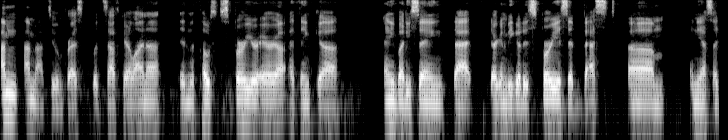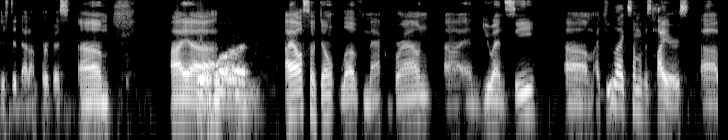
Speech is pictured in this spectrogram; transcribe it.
I'm I'm not too impressed with South Carolina in the post Spurrier era. I think uh, anybody saying that they're going to be good is spurious at best. Um, and yes, I just did that on purpose. Um, I uh, I also don't love Mack Brown uh, and UNC. Um, I do like some of his hires, uh,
